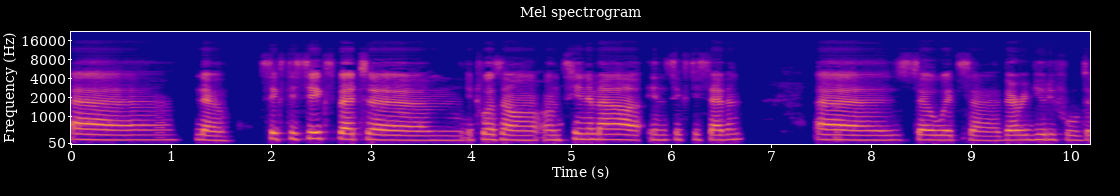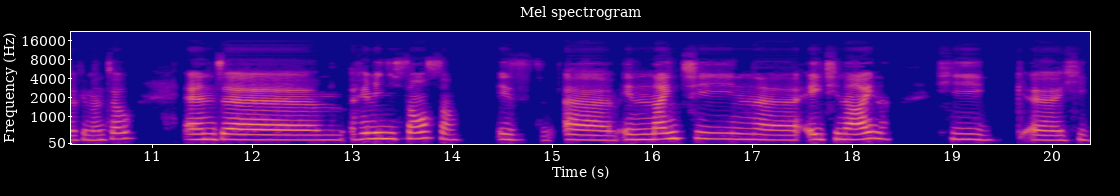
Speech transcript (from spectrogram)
Uh, no, 66, but um, it was on on cinema in 67. Uh, so it's a very beautiful documental. And um, Reminiscence is uh, in 1989. He uh, he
